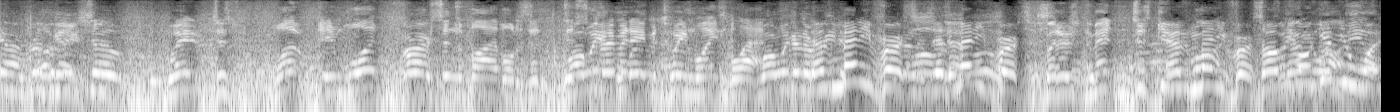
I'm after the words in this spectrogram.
Uh, give me a. Okay, so wait, just what in what verse in the Bible does it Well, we- discriminate between white and black? Well, we're gonna There's read many verses. There's many verses. but there's ma- just give There's me many one. verses. Oh, we're gonna give you one.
